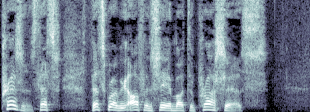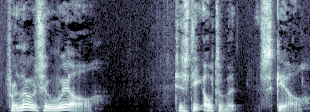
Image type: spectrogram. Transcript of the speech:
presence. That's, that's why we often say about the process for those who will, tis the ultimate skill.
